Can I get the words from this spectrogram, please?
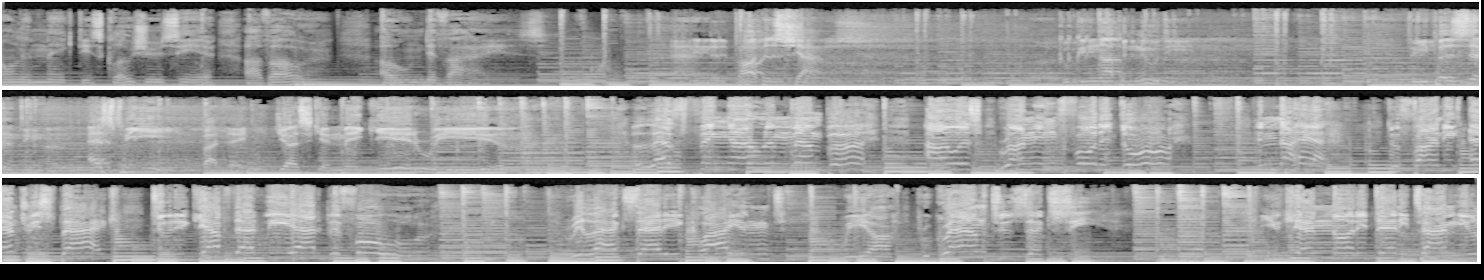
only make disclosures here of our own device. And in the partner's shadows, cooking up a nudie, representing an SPE, but they just can't make it real. Last entries back to the gap that we had before. Relax, Eddie, client, we are programmed to succeed. You can nod it anytime you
